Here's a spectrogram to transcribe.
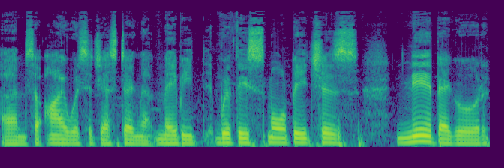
And so I would suggest doing that. Maybe with these small beaches near Begur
